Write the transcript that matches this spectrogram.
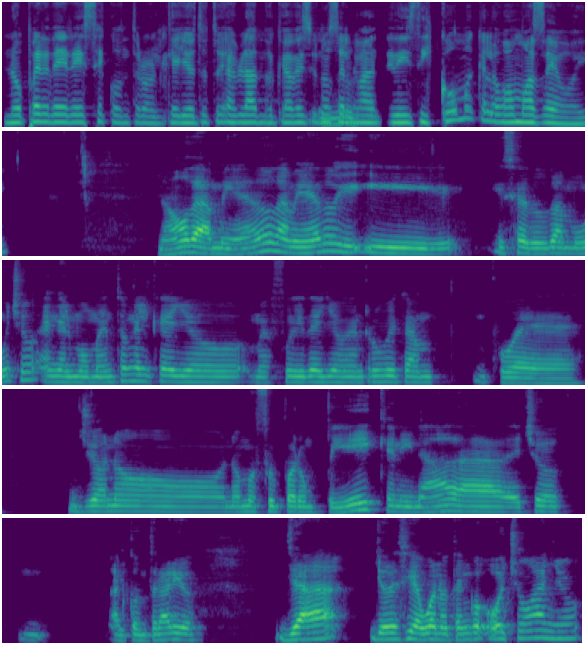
no perder ese control que yo te estoy hablando, que a veces uno se levanta y dice, ¿y cómo es que lo vamos a hacer hoy? No, da miedo, da miedo y, y, se duda mucho. En el momento en el que yo me fui de John en Rubicam, pues yo no, no me fui por un pique ni nada. De hecho, mm, al contrario, ya yo decía, bueno, tengo ocho años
